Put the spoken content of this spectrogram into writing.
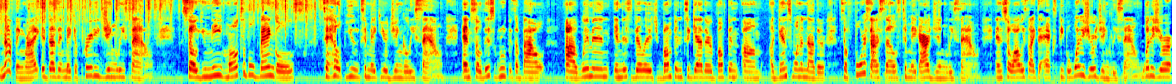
Nothing, right? It doesn't make a pretty jingly sound. So you need multiple bangles to help you to make your jingly sound. And so this group is about uh, women in this village bumping together, bumping um, against one another to force ourselves to make our jingly sound. And so I always like to ask people, what is your jingly sound? What is your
